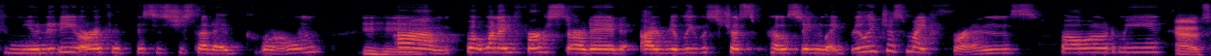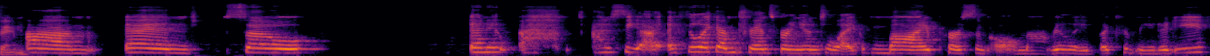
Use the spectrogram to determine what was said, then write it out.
community or if it, this is just that I've grown. Mhm. Um, but when I first started, I really was just posting like really just my friends followed me. oh, same. Um, and so, and it, I see, I, I feel like I'm transferring into like my personal, not really the community,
